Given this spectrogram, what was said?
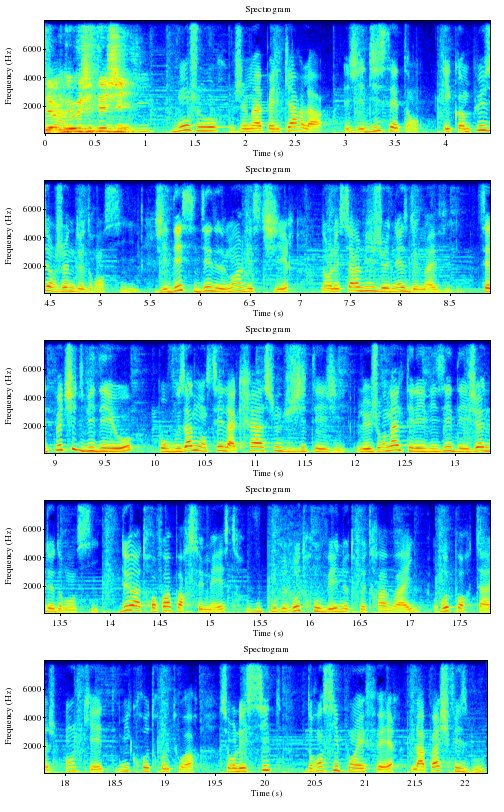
Bienvenue au JTJ. Bonjour, je m'appelle Carla, j'ai 17 ans et comme plusieurs jeunes de Drancy, j'ai décidé de m'investir dans le service jeunesse de ma ville. Cette petite vidéo pour vous annoncer la création du JTJ, le journal télévisé des jeunes de Drancy. Deux à trois fois par semestre, vous pourrez retrouver notre travail, reportages, enquêtes, micro-trottoirs sur le site drancy.fr, la page Facebook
